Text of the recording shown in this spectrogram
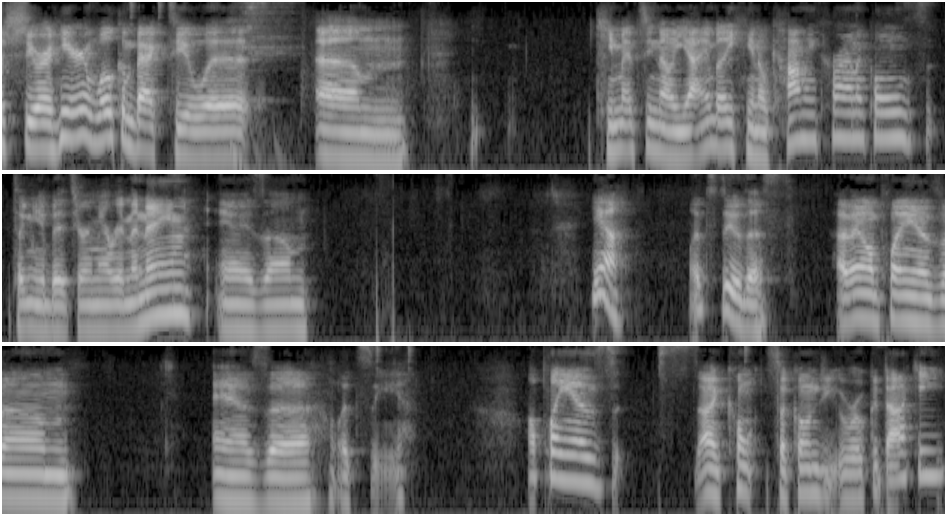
Hello, Shiro here, and welcome back to uh, um, Kimetsu no Yaiba Hinokami Chronicles. took me a bit to remember the name. Is um, yeah, let's do this. I think I'll play as um, as uh, let's see, I'll play as Sakonji Urokodaki,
